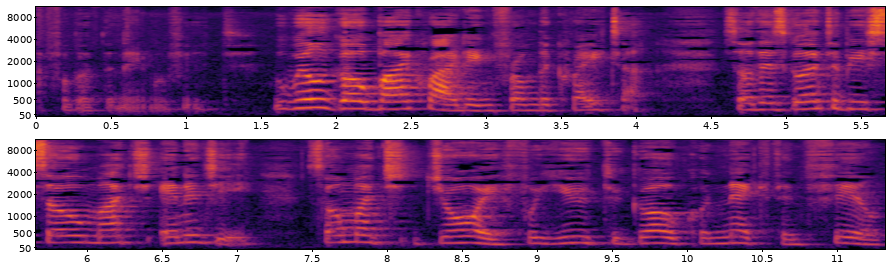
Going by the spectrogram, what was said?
I forgot the name of it. We will go bike riding from the crater. So there's going to be so much energy, so much joy for you to go connect and feel.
